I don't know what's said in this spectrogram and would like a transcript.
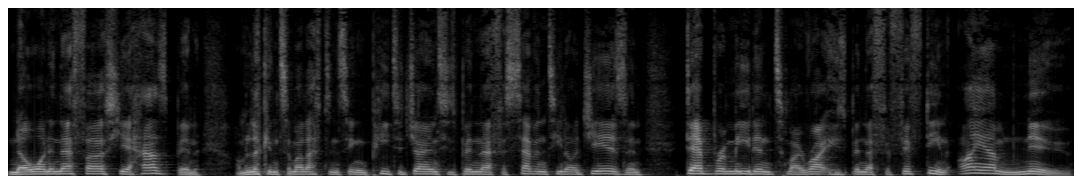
No one in their first year has been. I'm looking to my left and seeing Peter Jones, who's been there for 17 odd years, and Deborah Meaden to my right, who's been there for 15. I am new.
